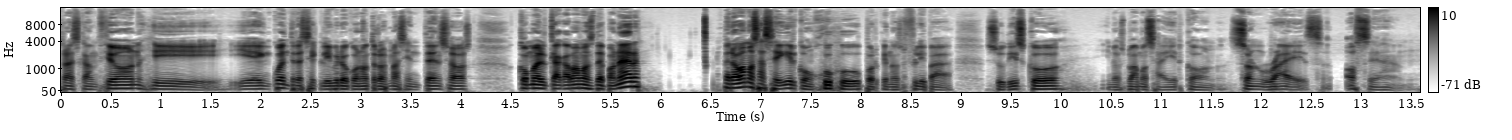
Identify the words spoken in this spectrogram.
tras canción y, y encuentre ese equilibrio con otros más intensos como el que acabamos de poner. Pero vamos a seguir con Juju porque nos flipa su disco y nos vamos a ir con Sunrise Ocean.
